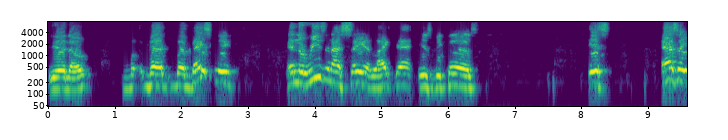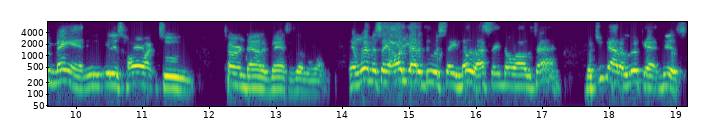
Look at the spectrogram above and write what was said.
You know, but but, but basically, and the reason I say it like that is because it's as a man, it, it is hard to turn down advances of a woman. And women say all you got to do is say no. I say no all the time, but you got to look at this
